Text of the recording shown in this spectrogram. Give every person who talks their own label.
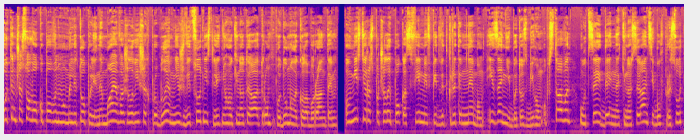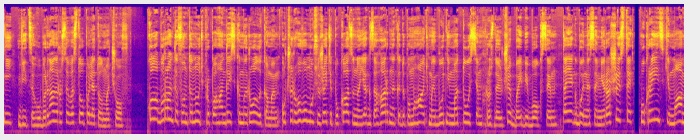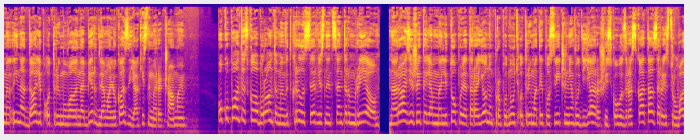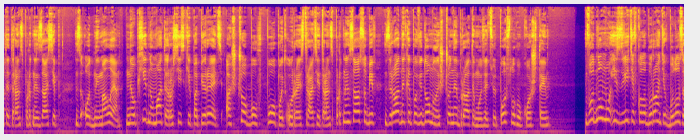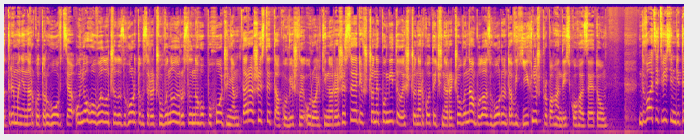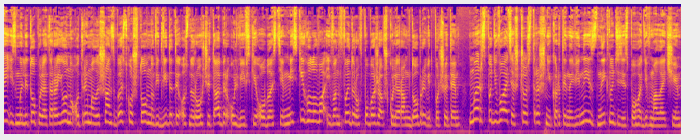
Speaker 1: У тимчасово окупованому Мелітополі немає важливіших проблем ніж відсутність літнього кінотеатру. Подумали колаборанти. У місті розпочали показ фільмів під відкритим небом, і за нібито збігом обставин у цей день на кіносеансі був присутній віце-губернатор Севастополя Толмачов. Колаборанти фонтанують пропагандистськими роликами. У черговому сюжеті показано, як загарбники допомагають майбутнім матусям, роздаючи бейбі-бокси. Та якби не самі рашисти, українські мами і надалі б отримували набір для малюка з якісними речами. Окупанти з колаборантами відкрили сервісний центр Мріо. Наразі жителям Мелітополя та району пропонують отримати посвідчення водія рашистського зразка та зареєструвати транспортний засіб. З одним але необхідно мати російський папірець. А що був попит у реєстрації транспортних засобів, зрадники повідомили, що не братимуть за цю послугу кошти. В одному із звітів колаборантів було затримання наркоторговця. У нього вилучили згорток з речовиною рослинного походження. Та рашисти так увійшли у роль кінорежисерів, що не помітили, що наркотична речовина була згорнута в їхню ж пропагандистську газету. 28 дітей із Мелітополя та району отримали шанс безкоштовно відвідати оздоровчий табір у Львівській області. Міський голова Іван Федоров побажав школярам добре відпочити. Мер сподівається, що страшні картини війни зникнуть зі спогадів малечі.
